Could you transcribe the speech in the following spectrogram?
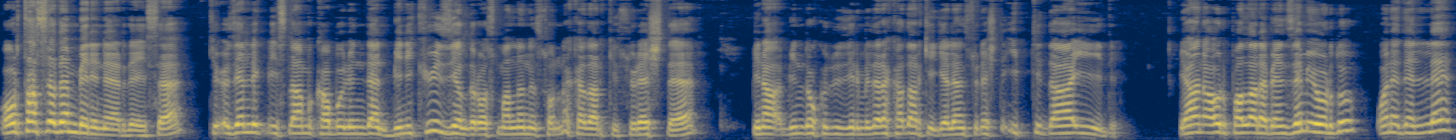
Orta Asya'dan beri neredeyse ki özellikle İslam'ı kabulünden 1200 yıldır Osmanlı'nın sonuna kadarki süreçte 1920'lere kadar ki gelen süreçte iptidaiydi. Yani Avrupalılara benzemiyordu. O nedenle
